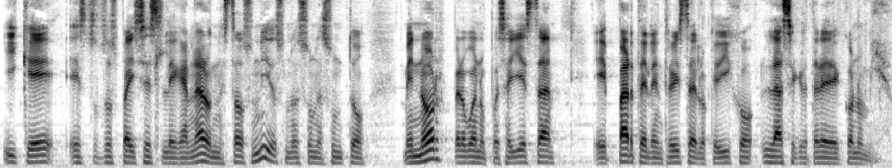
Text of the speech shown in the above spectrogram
y que estos dos países le ganaron a Estados Unidos. No es un asunto menor, pero bueno, pues ahí está eh, parte de la entrevista de lo que dijo la Secretaría de Economía.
